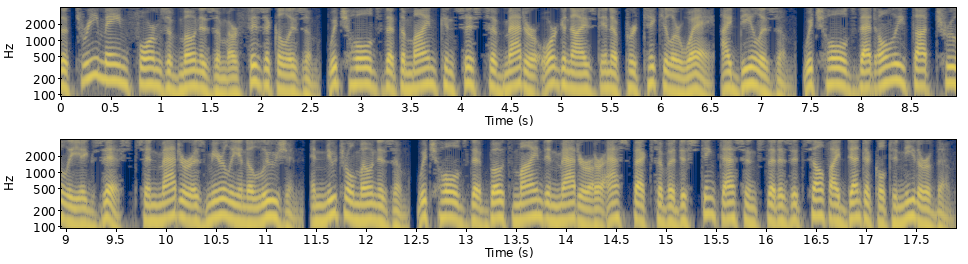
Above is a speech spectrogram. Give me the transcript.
The three main forms of monism are physicalism, which holds that the mind consists of matter organized in a particular way, idealism, which holds that only thought truly exists and matter is merely an illusion, and neutral monism, which holds that both mind and matter are aspects of a distinct essence that is itself identical to neither of them.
